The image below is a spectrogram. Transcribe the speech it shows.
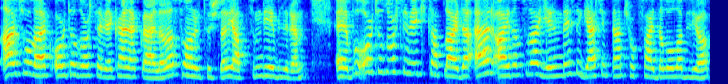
Artı olarak orta zor seviye kaynaklarla da son rütuşları yaptım diyebilirim. E, bu orta zor seviye kitaplarda eğer ayrıntılar yerindeyse gerçekten çok faydalı olabiliyor.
